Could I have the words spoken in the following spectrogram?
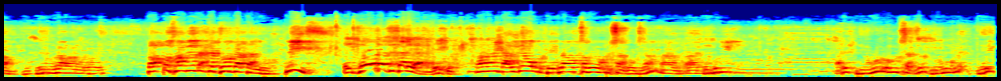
সাউন্ড দেবু মনে হয় দত্ত সাউন্ডের একটা জোরদার তালি হোক প্লিজ এই জোর আছে তালিয়া কারণ আমি কালকেও দেবরা উৎসবে অনুষ্ঠান করছিলাম আর আর দেবুরই আরে দেবুর অনুষ্ঠান ছিল দেবু মানে দেব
